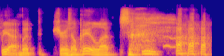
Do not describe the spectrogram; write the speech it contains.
But yeah, but sure as hell paid a lot. So mm.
